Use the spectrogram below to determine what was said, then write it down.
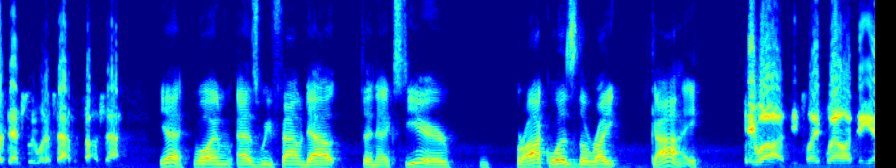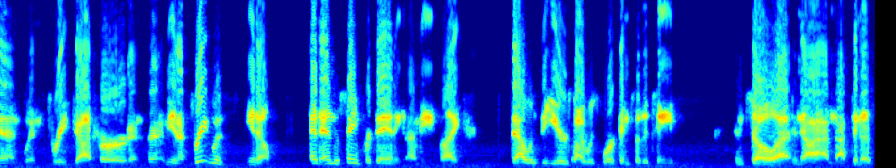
potentially would have sabotaged that. Yeah, well, and as we found out the next year, Brock was the right guy. He was. He played well at the end when Threet got hurt, and you know, Threet was, you know, and, and the same for Danny. I mean, like that was the years I was working for the team, and so uh, you know, I'm not going to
